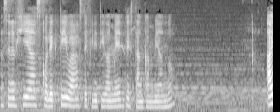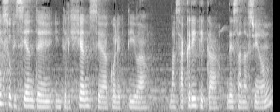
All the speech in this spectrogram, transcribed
las energías colectivas definitivamente están cambiando. Hay suficiente inteligencia colectiva, masa crítica de sanación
